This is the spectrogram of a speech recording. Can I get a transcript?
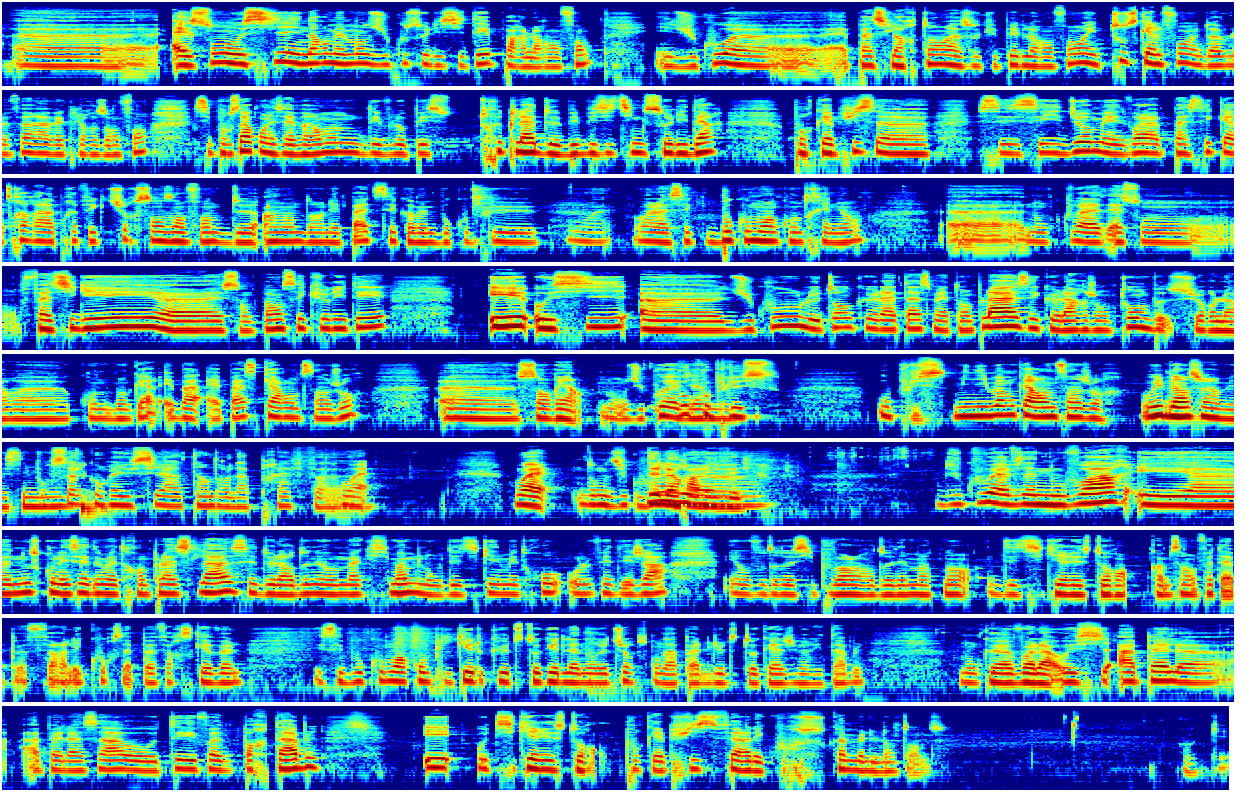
Euh, elles sont aussi énormément du coup sollicitées par leurs enfants et du coup euh, elles passent leur temps à s'occuper de leurs enfants et tout ce qu'elles font elles doivent le faire avec leurs enfants. C'est pour ça qu'on essaie vraiment de développer ce truc là de babysitting solidaire pour qu'elles puissent euh, c'est idiot mais voilà passer 4 heures à la préfecture sans enfant de un an dans les pattes c'est quand même beaucoup plus voilà c'est beaucoup moins contraignant. Donc voilà, elles sont fatiguées, elles ne se sentent pas en sécurité. Et aussi, euh, du coup, le temps que la tasse mette en place et que l'argent tombe sur leur euh, compte bancaire, et eh bah, elle passe 45 jours euh, sans rien. Donc, du coup, elle Beaucoup plus. Ou plus. Minimum 45 jours. Oui, bien sûr. mais c'est Pour celles qui ont réussi à atteindre la PREF. Ouais. Ouais. Donc, du coup. Dès leur arrivée. Du coup, elles viennent nous voir et euh, nous, ce qu'on essaie de mettre en place là, c'est de leur donner au maximum. Donc, des tickets de métro, on le fait déjà. Et on voudrait aussi pouvoir leur donner maintenant des tickets restaurants. Comme ça, en fait, elles peuvent faire les courses, elles peuvent faire ce qu'elles veulent. Et c'est beaucoup moins compliqué que de stocker de la nourriture parce qu'on n'a pas de lieu de stockage véritable. Donc, euh, voilà, aussi appel, euh, appel à ça au téléphone portable et au ticket restaurant pour qu'elles puissent faire les courses comme elles l'entendent. Ok.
